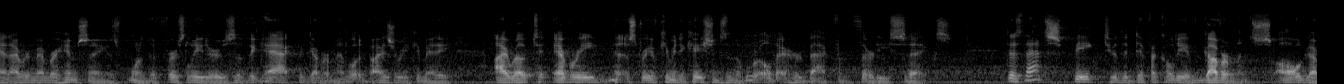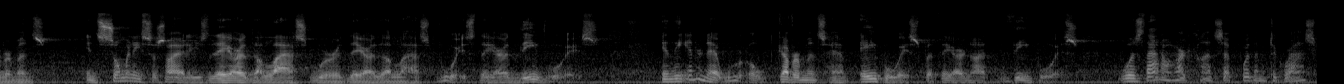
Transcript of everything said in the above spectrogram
and I remember him saying, as one of the first leaders of the GAC, the Governmental Advisory Committee, I wrote to every Ministry of Communications in the world, I heard back from 36. Does that speak to the difficulty of governments, all governments, in so many societies, they are the last word, they are the last voice, they are the voice. In the internet world, governments have a voice, but they are not the voice. Was that a hard concept for them to grasp?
